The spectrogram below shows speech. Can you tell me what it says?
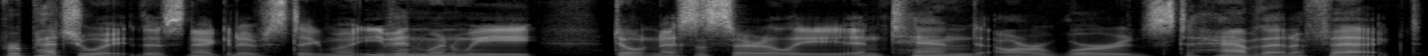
perpetuate this negative stigma, even when we don't necessarily intend our words to have that effect.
